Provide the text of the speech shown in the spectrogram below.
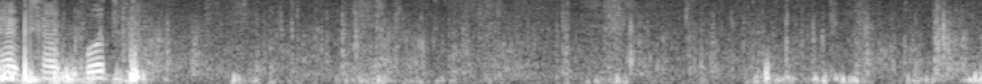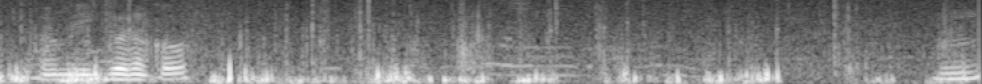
Nagsagbot Amigo na ko. Hmm?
